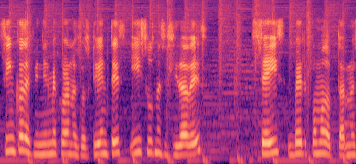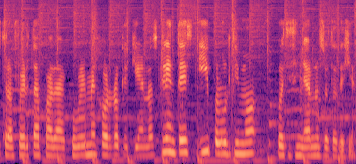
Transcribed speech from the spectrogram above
Cinco, definir mejor a nuestros clientes y sus necesidades. Seis, ver cómo adaptar nuestra oferta para cubrir mejor lo que quieren los clientes. Y por último, pues diseñar nuestra estrategia.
